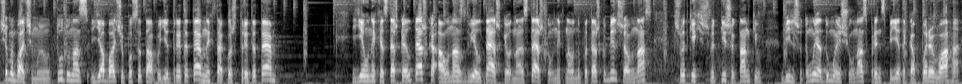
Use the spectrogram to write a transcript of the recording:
Що ми бачимо? Тут у нас я бачу по сетапу є 3 ТТ, в них також 3 ТТ. Є у них СТ-шка ЛТшка, а у нас дві ЛТшки, одна СТшка. У них на одну ПТшку більше, а у нас швидких, швидкіших танків більше. Тому я думаю, що у нас, в принципі, є така перевага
